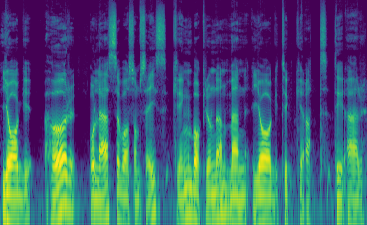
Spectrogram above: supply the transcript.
Jag hör och läser vad som sägs kring bakgrunden men jag tycker att det är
